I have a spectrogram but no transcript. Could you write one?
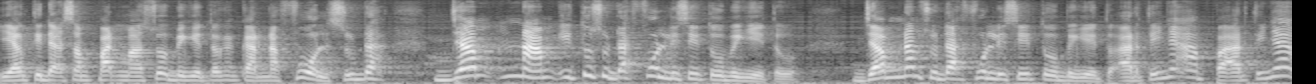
yang tidak sempat masuk begitu kan karena full. Sudah jam 6 itu sudah full di situ begitu. Jam 6 sudah full di situ begitu. Artinya apa? Artinya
